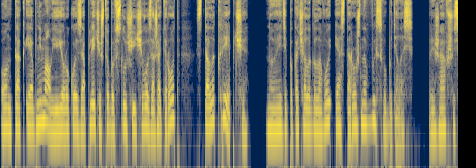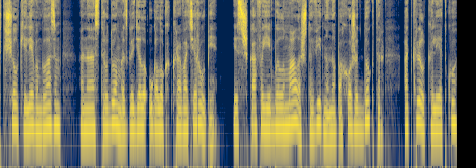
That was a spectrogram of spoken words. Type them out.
он так и обнимал ее рукой за плечи, чтобы в случае чего зажать рот, стала крепче. Но Эдди покачала головой и осторожно высвободилась. Прижавшись к щелке левым глазом, она с трудом разглядела уголок кровати Руби. Из шкафа ей было мало что видно, но, похоже, доктор открыл клетку,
